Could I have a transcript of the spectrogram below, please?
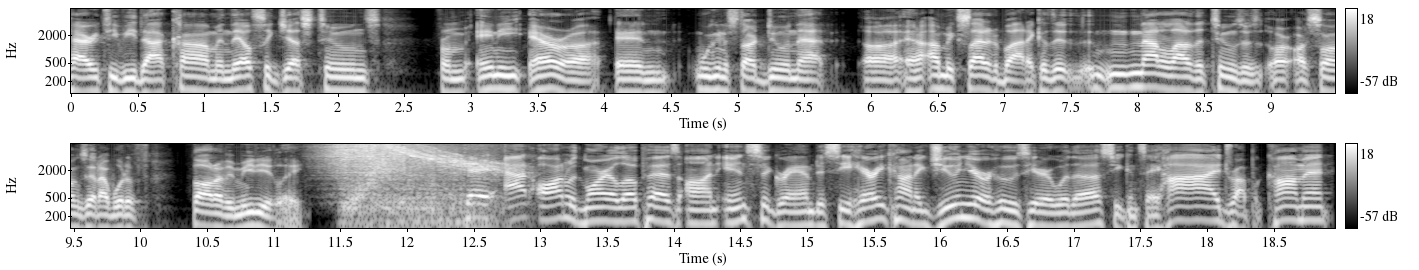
harrytv.com, and they'll suggest tunes from any era, and we're going to start doing that. Uh, and I'm excited about it because not a lot of the tunes are, are, are songs that I would have thought of immediately. Okay, at On with Mario Lopez on Instagram to see Harry Connick Jr., who's here with us. You can say hi, drop a comment,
